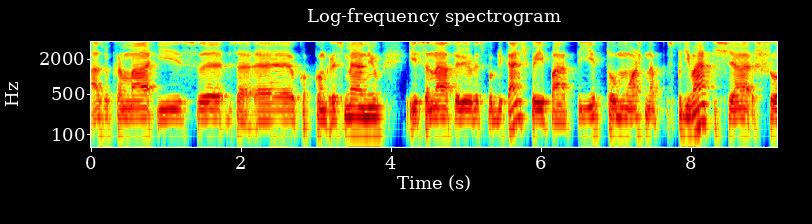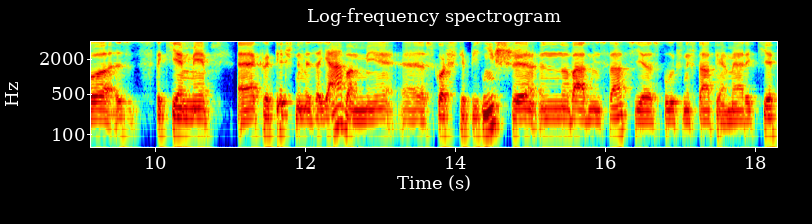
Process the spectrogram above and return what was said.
а зокрема із е, е, конгресменів і сенаторів республіканської партії, то можна сподіватися, що з, такими е, критичними заявами е, скорше пізніше нова адміністрація Сполучених Штатів Америки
